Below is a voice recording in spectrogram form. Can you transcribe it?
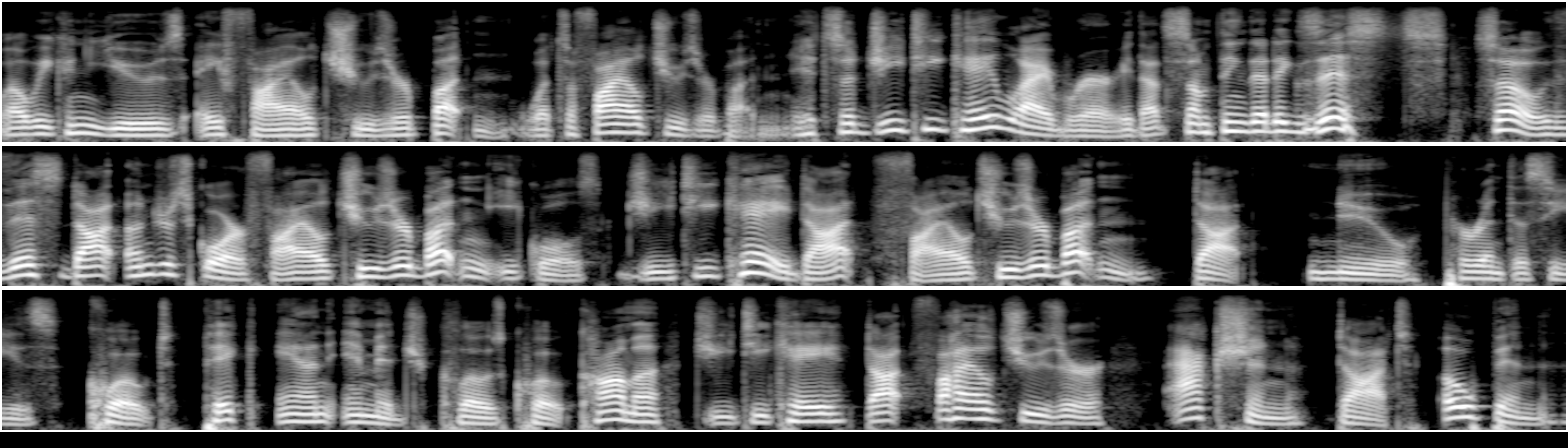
Well, we can use a file chooser button. What's a file chooser button? It's a GTK library. That's something that exists. So this dot underscore file chooser button equals GTK dot file chooser button dot new parentheses quote pick an image close quote comma gtk dot file chooser action dot open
